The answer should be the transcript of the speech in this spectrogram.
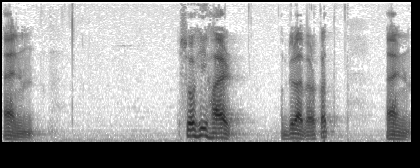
And so he hired Abdullah bin Arqat and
